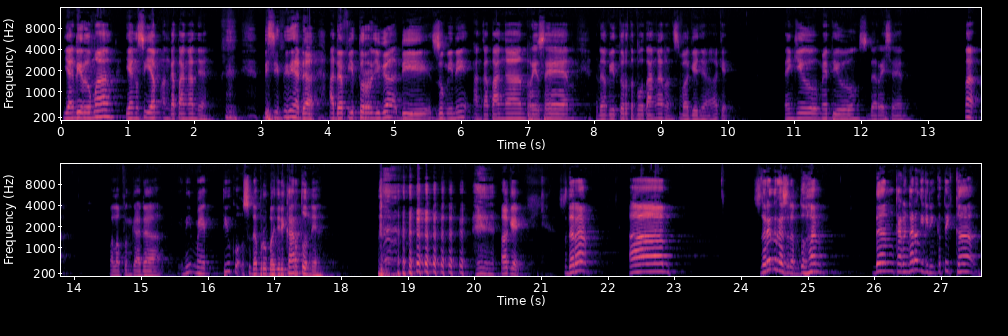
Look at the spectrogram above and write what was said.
yang di rumah yang siap angkat tangannya. di sini ada ada fitur juga di Zoom ini angkat tangan, resen, ada fitur tepuk tangan dan sebagainya. Oke. Okay. Thank you Matthew sudah resen. Nah, walaupun gak ada ini Matthew kok sudah berubah jadi kartun ya? Oke, okay. saudara, um, saudara yang terkasih dalam Tuhan, dan kadang-kadang kayak gini, ketika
